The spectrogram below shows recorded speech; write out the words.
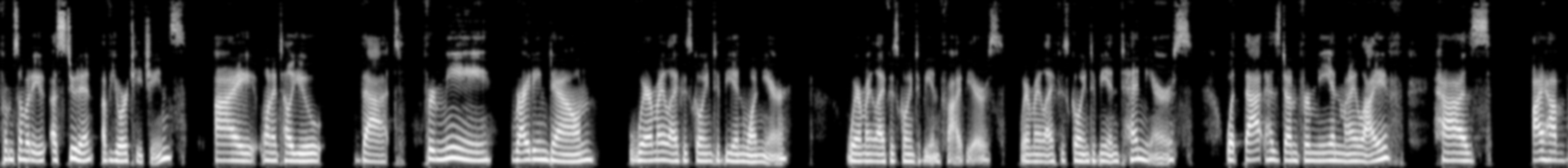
from somebody a student of your teachings, I want to tell you that for me writing down where my life is going to be in 1 year, where my life is going to be in 5 years, where my life is going to be in 10 years, what that has done for me in my life has I have,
